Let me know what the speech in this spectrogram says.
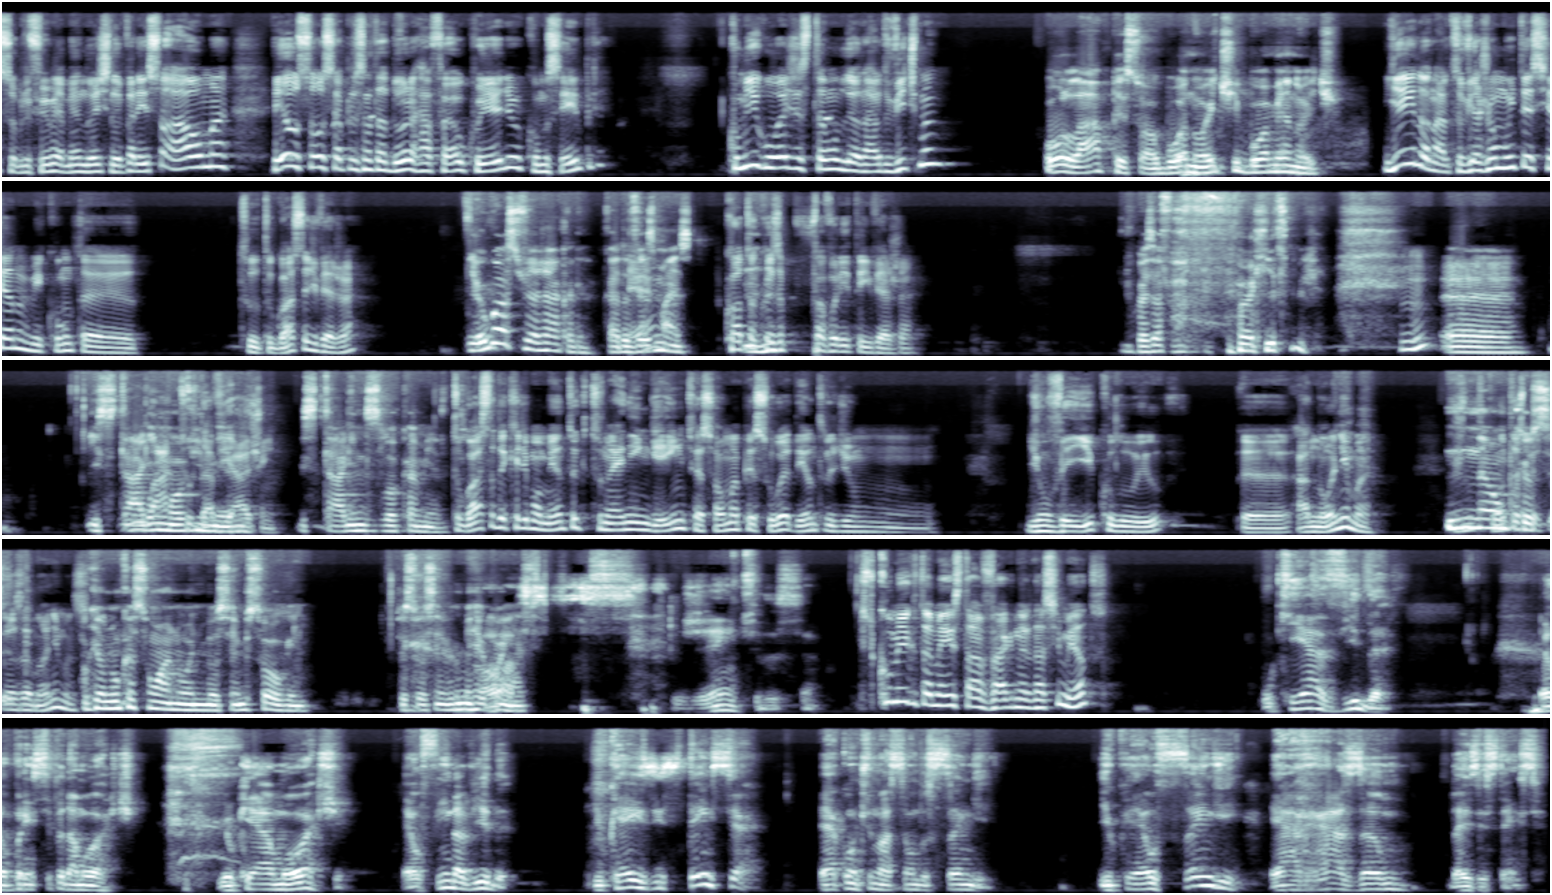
sobre o filme A Meia-Noite Levarei Sua Alma. Eu sou o seu apresentador, Rafael Coelho, como sempre. Comigo hoje estão o Leonardo Wittmann. Olá, pessoal. Boa noite e boa meia-noite. E aí, Leonardo, tu viajou muito esse ano, me conta. Tu, tu gosta de viajar? Eu gosto de viajar, cara. Cada É? vez mais. Qual a tua Uhum. coisa favorita em viajar? Coisa favorita. Uhum. É, estar em movimento. da viagem. Estar em deslocamento. Tu gosta daquele momento que tu não é ninguém, tu é só uma pessoa dentro de um de um veículo eh, anônima? Não, porque eu, pessoas anônimas? porque eu nunca sou um anônimo, eu sempre sou alguém. As pessoas sempre me reconhecem. Gente do céu. Comigo também está Wagner Nascimento. O que é a vida? É o princípio da morte. E o que é a morte? É o fim da vida. E o que é a existência? É a continuação do sangue. E o que é o sangue? É a razão da existência.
